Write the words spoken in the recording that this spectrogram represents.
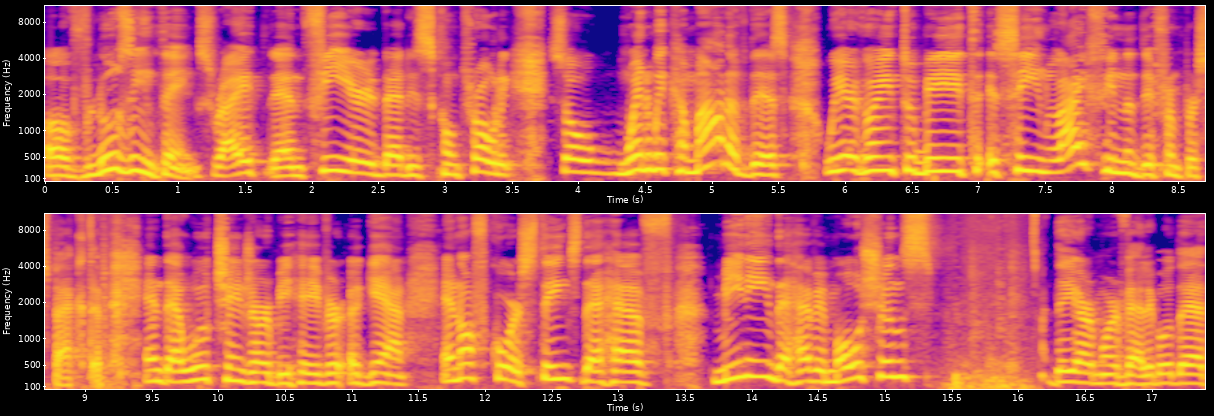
of losing things, right, and fear that is controlling. So when we come out of this, we are going to be t- seeing life in a different perspective, and that will change our behavior again. And of course, things that have meaning, that have emotions, they are more valuable than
